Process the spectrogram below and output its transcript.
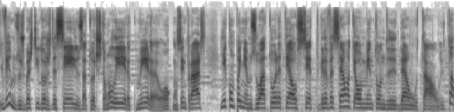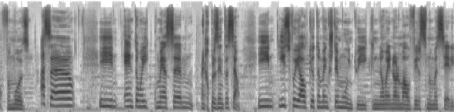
vemos os bastidores da série, os atores estão a ler, a comer a- ou a concentrar-se e acompanhamos o ator até ao set de gravação, até ao momento onde dão o tal, o tal famoso ação! E é então aí que começa hum, a representação. E isso foi algo que eu também gostei muito e que não é normal ver-se numa série.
